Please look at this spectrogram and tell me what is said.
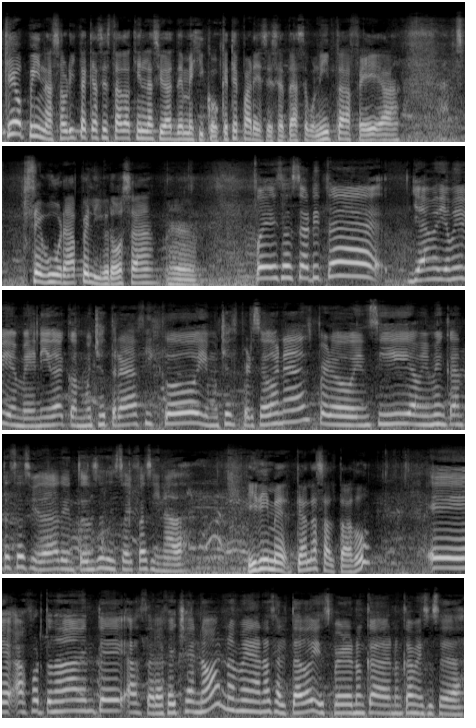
¿qué opinas ahorita que has estado aquí en la Ciudad de México? ¿Qué te parece? ¿Se te hace bonita, fea, segura, peligrosa? Eh, Pues hasta ahorita ya me dio mi bienvenida con mucho tráfico y muchas personas, pero en sí a mí me encanta esta ciudad, entonces estoy fascinada. y dime, ¿te han asaltado? Eh, afortunadamente hasta la fecha no, no me han asaltado y espero nunca, nunca me suceda.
